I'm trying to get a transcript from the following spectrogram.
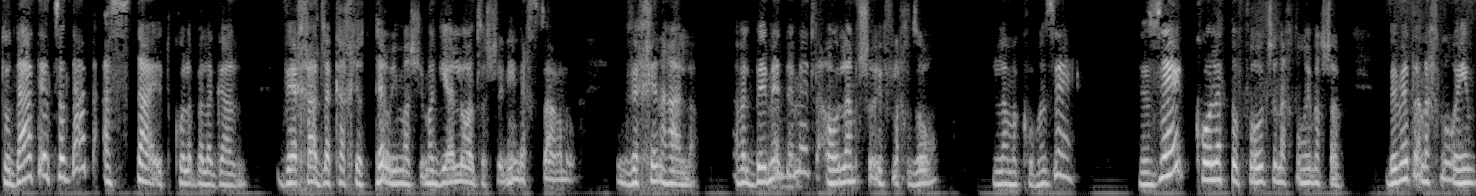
תודעת עץ הדת עשתה את כל הבלגן, ואחד לקח יותר ממה שמגיע לו, אז השני נחסר לו, וכן הלאה. אבל באמת, באמת, העולם שואף לחזור למקום הזה. וזה כל התופעות שאנחנו רואים עכשיו. באמת אנחנו רואים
